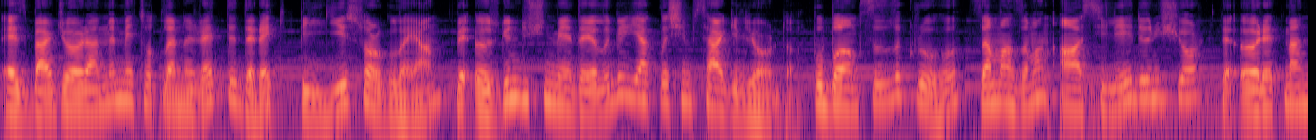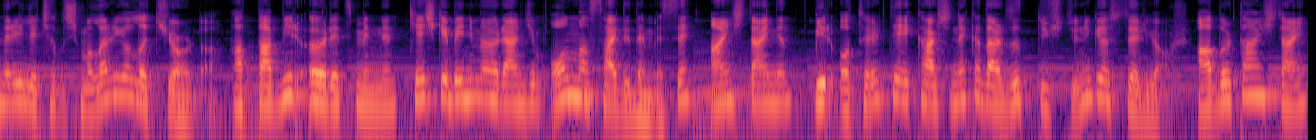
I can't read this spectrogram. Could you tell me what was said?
ezberci öğrenme metotlarını reddederek bilgiyi sorgulayan ve özgün düşünmeye dayalı bir yaklaşım sergiliyordu. Bu bağımsızlık ruhu zaman zaman asiliğe dönüşüyor ve öğretmenleriyle çalışmalara yol açıyordu. Hatta bir öğretmeninin keşke benim öğrencim olmasaydı demesi Einstein'ın bir otoriteye karşı ne kadar zıt düştüğünü gösteriyor. Albert Einstein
